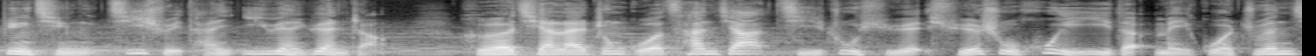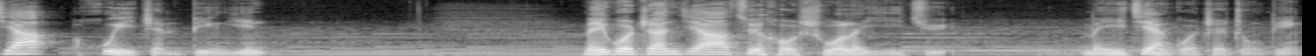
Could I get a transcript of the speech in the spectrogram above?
并请积水潭医院院长。和前来中国参加脊柱学学术会议的美国专家会诊病因。美国专家最后说了一句：“没见过这种病，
